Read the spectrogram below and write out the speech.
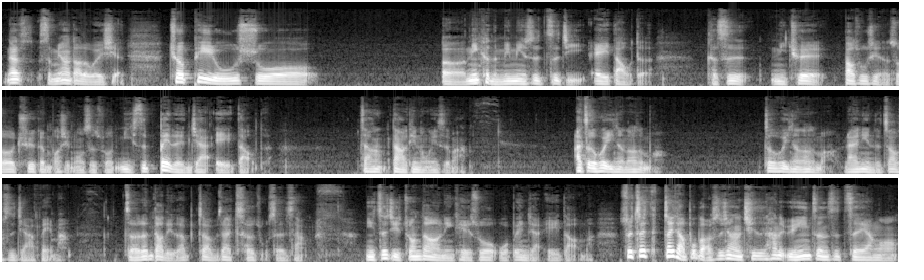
那什么样的道德危险？就譬如说，呃，你可能明明是自己 A 到的，可是你却报出险的时候去跟保险公司说你是被人家 A 到的，这样大家听懂意思吗？啊，这个会影响到什么？这个会影响到什么？来年的肇事加倍嘛？责任到底在在不在车主身上？你自己撞到了，你可以说我被人家 A 到嘛？所以这这条不保事项，其实它的原因真的是这样哦。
